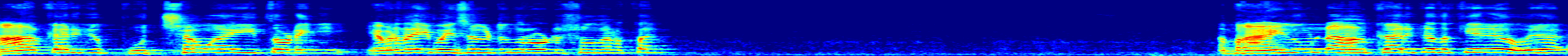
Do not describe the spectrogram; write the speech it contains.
ആൾക്കാർക്ക് പുച്ഛമായി തുടങ്ങി. എവിടെ ഈ പൈസ കിട്ടുന്ന റോഡ് ഷോ നടത്താൻ? അപ്പം ആയതുകൊണ്ട് ആൾക്കാർക്ക് അതൊക്കെ ഒരു-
